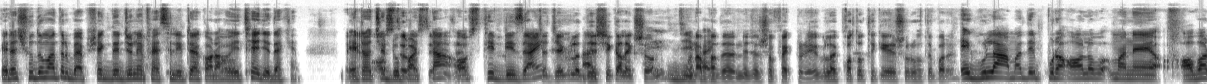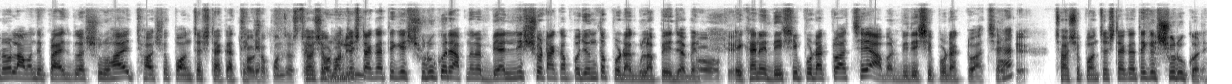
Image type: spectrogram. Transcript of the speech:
এটা শুধুমাত্র ব্যবসায়িকদের জন্য ফ্যাসিলিটি করা হয়েছে যে দেখেন। এটা হচ্ছে দুপাট্টা অস্থির ডিজাইন আচ্ছা যেগুলো দেশি কালেকশন মানে আপনাদের নিজস্ব ফ্যাক্টরি এগুলো কত থেকে শুরু হতে পারে? এগুলা আমাদের পুরো অল মানে ওভারঅল আমাদের প্রাইসগুলো শুরু হয় ছয়শো পঞ্চাশ টাকা থেকে। ছয়শো পঞ্চাশ ছয়শো পঞ্চাশ টাকা থেকে শুরু করে আপনারা বিয়াল্লিশশো টাকা পর্যন্ত প্রোডাক্টগুলা পেয়ে যাবেন। এখানে দেশি প্রোডাক্টও আছে আবার বিদেশি প্রোডাক্টও আছে হ্যাঁ? ওকে ছয়শো পঞ্চাশ টাকা থেকে শুরু করে।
